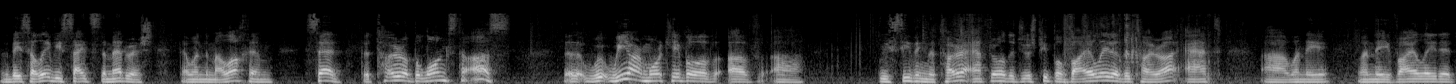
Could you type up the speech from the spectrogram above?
and the Beis Halevi cites the Medrash that when the Malachim said the Torah belongs to us, we are more capable of, of uh, receiving the Torah. After all, the Jewish people violated the Torah at uh, when they when they violated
